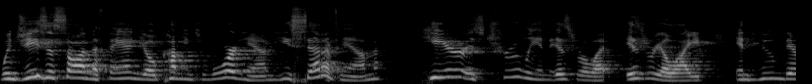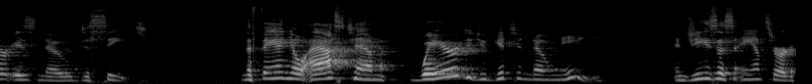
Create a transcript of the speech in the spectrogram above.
When Jesus saw Nathanael coming toward him, he said of him, Here is truly an Israelite in whom there is no deceit. Nathanael asked him, Where did you get to know me? And Jesus answered,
